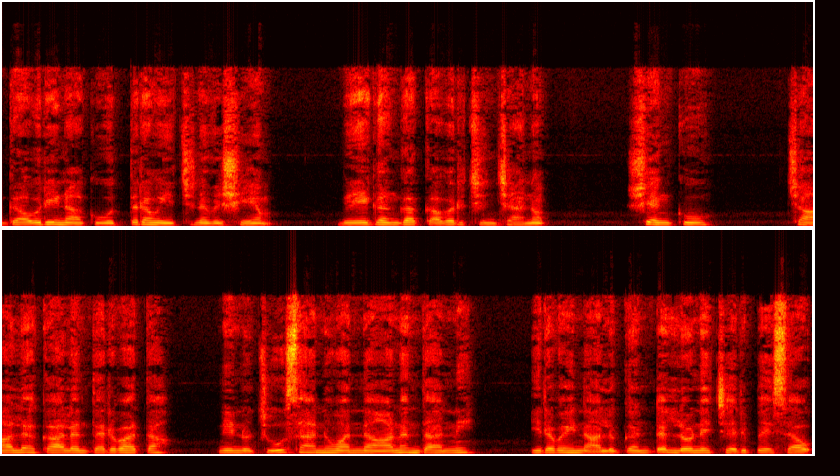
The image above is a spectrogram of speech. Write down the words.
గౌరీ నాకు ఉత్తరం ఇచ్చిన విషయం. వేగంగా కవరు చించాను. శంకు చాలా కాలం తర్వాత నిన్ను చూశాను అన్న ఆనందాన్ని ఇరవై నాలుగు గంటల్లోనే చెరిపేశావు.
